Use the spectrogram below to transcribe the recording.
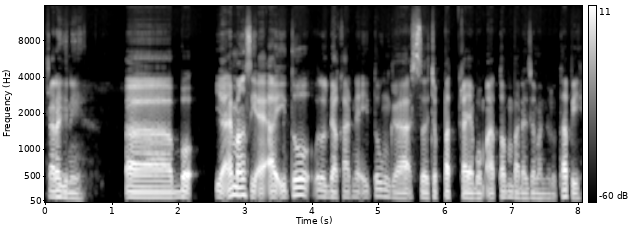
Karena gini, uh, bo ya emang sih AI itu ledakannya itu nggak secepat kayak bom atom pada zaman dulu, tapi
